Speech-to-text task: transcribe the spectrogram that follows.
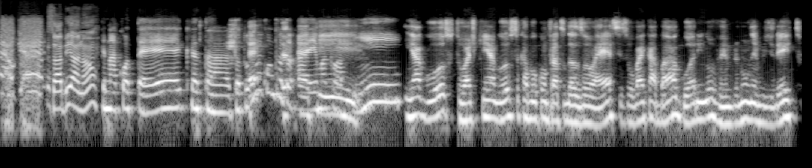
É o quê? Sabia não? Pinacoteca, tá, tá tudo é, contrato. É, é a Emma Clapin. Em agosto, acho que em agosto acabou o contrato das OS, ou vai acabar agora em novembro, não lembro direito.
